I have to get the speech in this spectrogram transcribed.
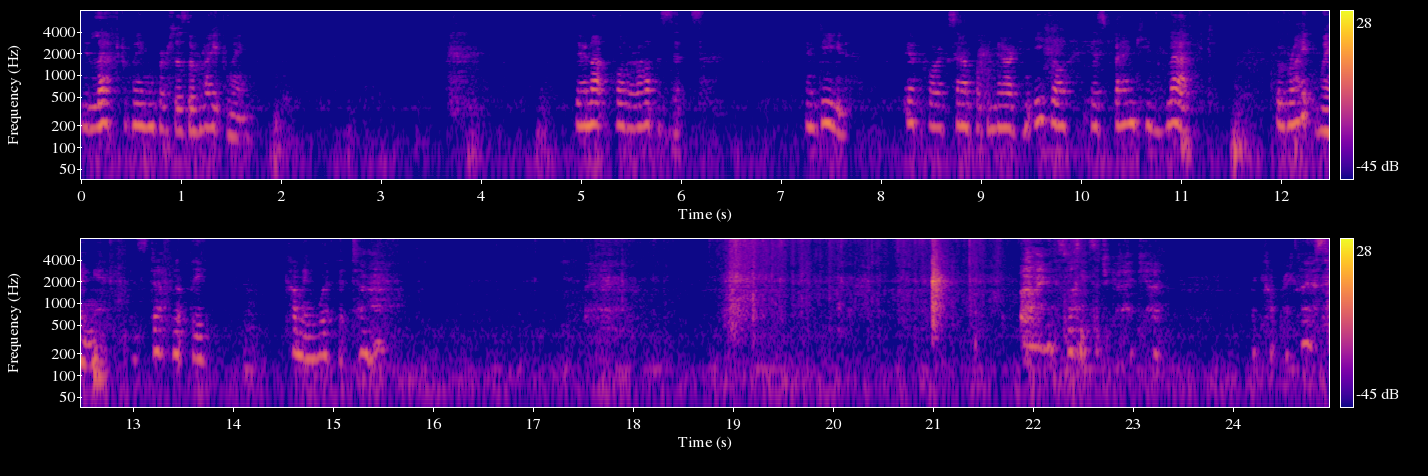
the left wing versus the right wing. They're not polar opposites. Indeed, if, for example, the American eagle is banking left, the right wing is definitely coming with it. Oh, maybe this wasn't such a good idea. I can't break loose.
